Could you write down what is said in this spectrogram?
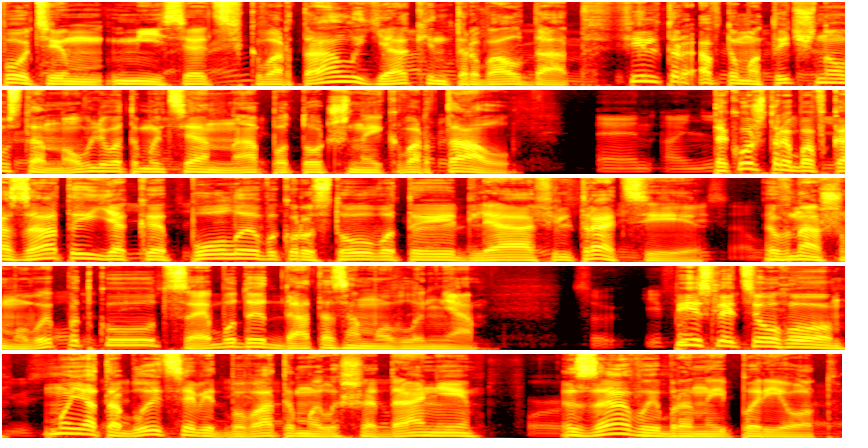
потім місяць, квартал як інтервал дат. Фільтр автоматично встановлюватиметься на поточний квартал. Також треба вказати, яке поле використовувати для фільтрації. В нашому випадку це буде дата замовлення. Після цього моя таблиця відбиватиме лише дані за вибраний період.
